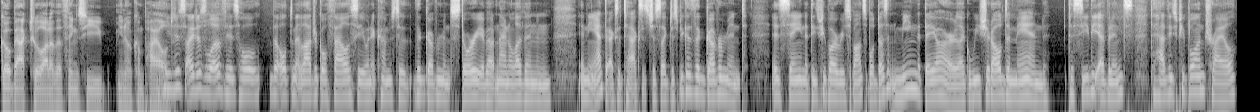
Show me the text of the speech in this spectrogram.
go back to a lot of the things he you know compiled. He just I just love his whole the ultimate logical fallacy when it comes to the government story about 9/11 and and the anthrax attacks. It's just like just because the government is saying that these people are responsible doesn't mean that they are. Like we should all demand to see the evidence, to have these people on trial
